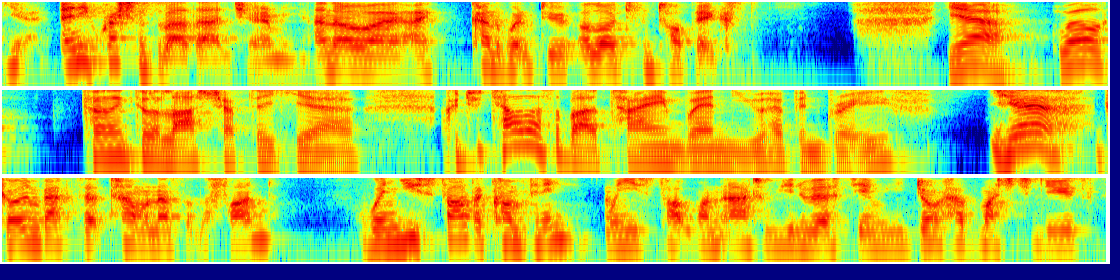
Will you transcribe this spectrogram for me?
Yeah. Any questions about that, Jeremy? I know I, I kind of went to a lot of different topics. Yeah. Well, turning to the last chapter here, could you tell us about a time when you have been brave? Yeah. Going back to that time when I was at the fund, when you start a company, when you start one out of university and you don't have much to lose,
